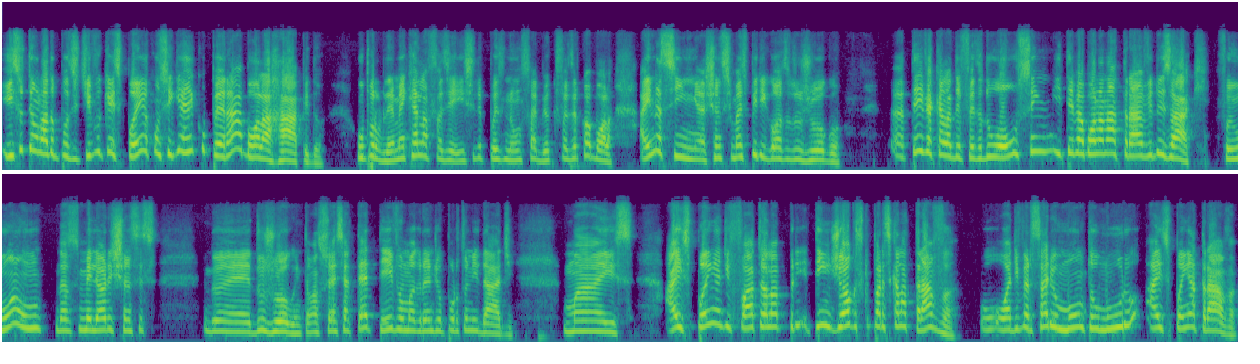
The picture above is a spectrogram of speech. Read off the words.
Isso tem um lado positivo que a Espanha conseguia recuperar a bola rápido. O problema é que ela fazia isso e depois não sabia o que fazer com a bola. Ainda assim, a chance mais perigosa do jogo eh, teve aquela defesa do Olsen e teve a bola na trave do Isaac. Foi um a um das melhores chances do, é, do, jogo. Então a Suécia até teve uma grande oportunidade. Mas a Espanha, de fato, ela tem jogos que parece que ela trava. O, o adversário monta o muro, a Espanha trava.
